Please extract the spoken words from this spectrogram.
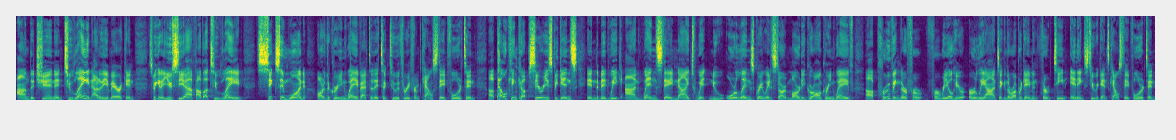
on the chin. And Tulane out of the American. Speaking of UCF, how about Tulane? Six and one are the Green Wave after they took two or three from Cal State Fullerton. Uh, Pelican Cup Series begins in the midweek on Wednesday night with New Orleans. Great way to start Mardi Gras. Green Wave uh, proving they're for, for real here early on, taking the rubber game in 13 innings, two against Cal State Fullerton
